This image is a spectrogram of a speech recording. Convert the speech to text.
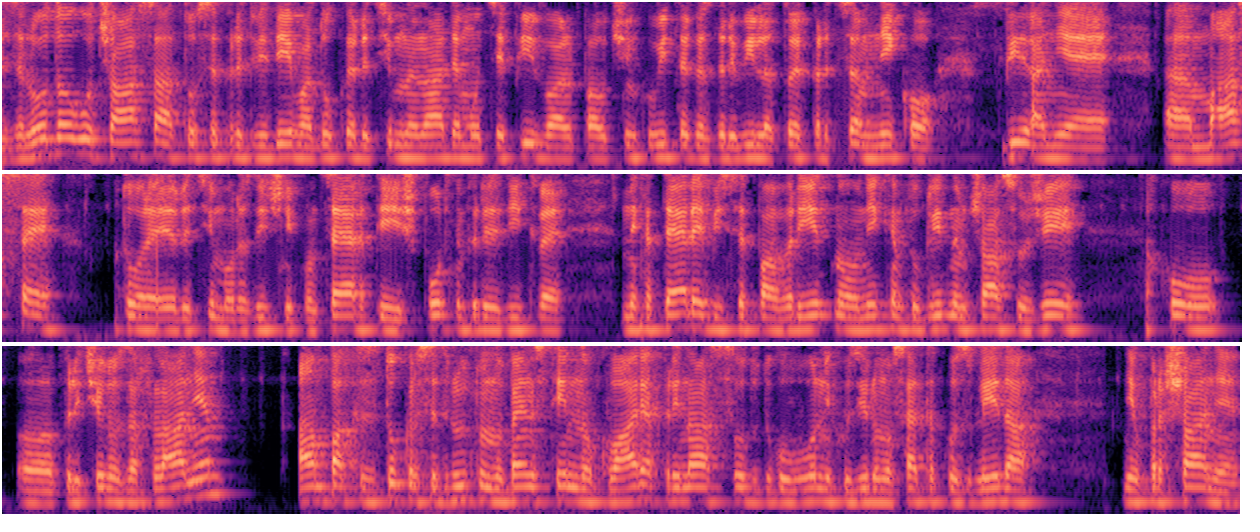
zelo dolgo časa, to se predvideva, dokler recimo ne najdemo cepiva ali pa učinkovitega zdravila, to je predvsem neko zbiranje uh, mase, torej recimo različni koncerti, športne prireditve. Nekatere bi se pa verjetno v nekem doglednem času že lahko uh, pričelo z rahljanjem, ampak zato, ker se trenutno noben s tem ne ukvarja pri nas od odgovornih, oziroma vse tako zgleda, je vprašanje,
